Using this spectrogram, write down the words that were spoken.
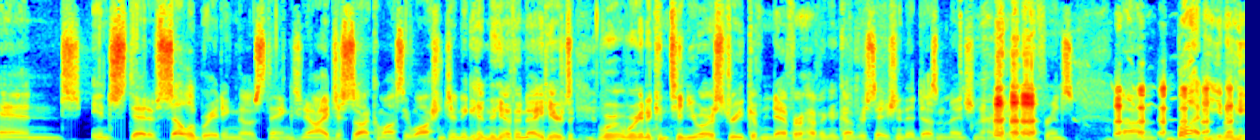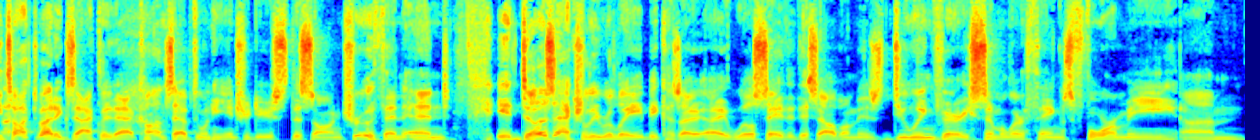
and instead of celebrating those things, you know, I just saw Kamasi Washington again the other night. Here's we're, we're going to continue our streak of never having a conversation that doesn't mention harmony difference. Um, but you know, he talked about exactly that concept when he introduced the song "Truth," and and it does actually relate because I, I will say that this album is doing very similar things for me. Um,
